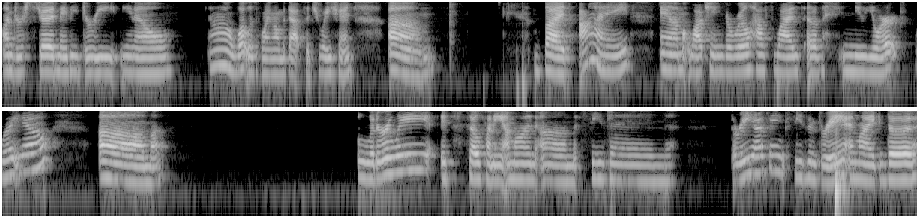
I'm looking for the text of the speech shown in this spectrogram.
understood. Maybe Dorit, you know, I don't know what was going on with that situation. Um, but I am watching The Real Housewives of New York right now. Um, literally, it's so funny. I'm on um season three, I think, season three, and like the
